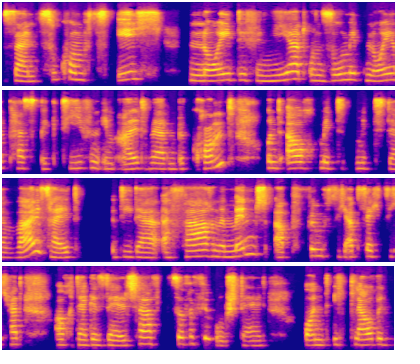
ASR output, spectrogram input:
sein Zukunfts-Ich neu definiert und somit neue Perspektiven im Altwerden bekommt und auch mit, mit der Weisheit, die der erfahrene Mensch ab 50, ab 60 hat, auch der Gesellschaft zur Verfügung stellt. Und ich glaube,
